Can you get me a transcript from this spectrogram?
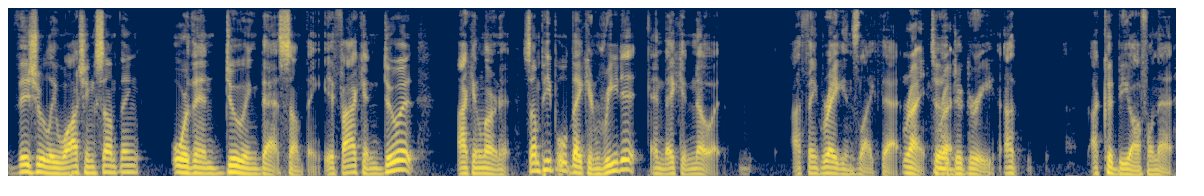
visually watching something or then doing that something. If I can do it, I can learn it. Some people they can read it and they can know it. I think Reagan's like that, Right, To a degree. I I could be off on that,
